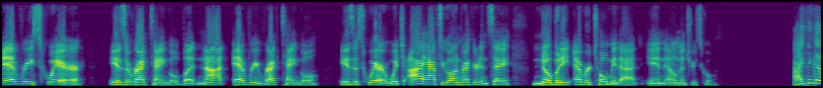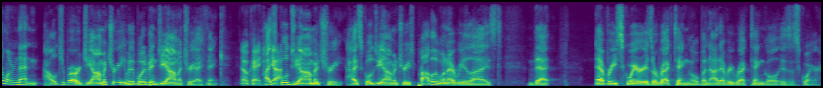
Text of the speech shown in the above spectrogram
every square is a rectangle, but not every rectangle is a square. Which I have to go on record and say nobody ever told me that in elementary school. I think I learned that in algebra or geometry. It would have been geometry, I think. Okay. High yeah. school geometry. High school geometry is probably when I realized that every square is a rectangle, but not every rectangle is a square.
